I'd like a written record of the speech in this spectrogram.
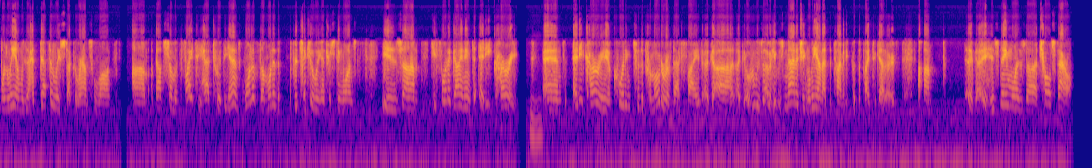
when Leon was had definitely stuck around so long um, about some of the fights he had toward the end. One of them, one of the particularly interesting ones, is um, he fought a guy named Eddie Curry. And Eddie Curry, according to the promoter of that fight, uh, uh, who was uh, he was managing Leon at the time, and he put the fight together. Um, uh, his name was uh, Charles Farrell,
